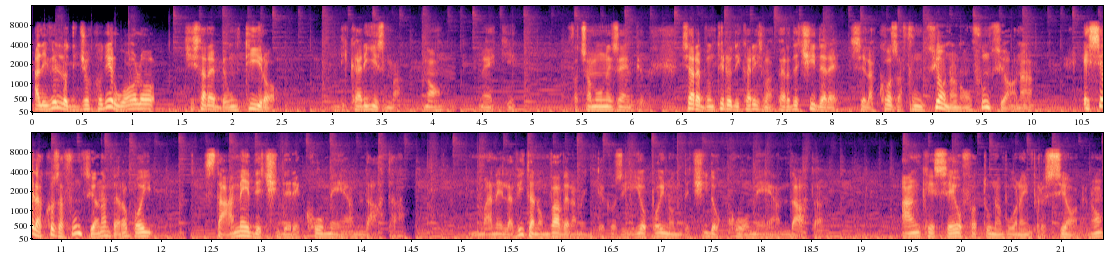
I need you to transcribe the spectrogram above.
A livello di gioco di ruolo ci sarebbe un tiro di carisma, no? Metti, facciamo un esempio. Ci sarebbe un tiro di carisma per decidere se la cosa funziona o non funziona. E se la cosa funziona, però poi sta a me decidere come è andata. Ma nella vita non va veramente così, io poi non decido come è andata, anche se ho fatto una buona impressione, no?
